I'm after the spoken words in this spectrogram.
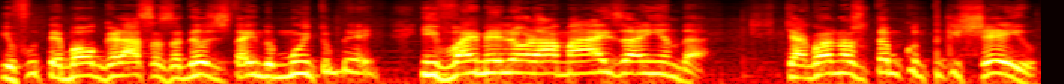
E o futebol, graças a Deus, está indo muito bem. E vai melhorar mais ainda. Que agora nós estamos com o tanque cheio.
